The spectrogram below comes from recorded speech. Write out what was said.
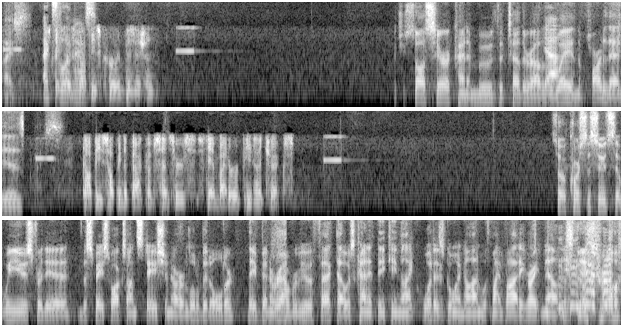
nice. Excellent SpaceX news. copies current position. But you saw Sarah kind of move the tether out of Yeah. the way, and the part of that is nice. Copies helping to back up sensors. Stand by to repeat HUD checks. So of course the suits that we use for the the spacewalks on station are a little bit older. They've been around. Overview effect. I was kind of thinking like, what is going on with my body right now? This feels really.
